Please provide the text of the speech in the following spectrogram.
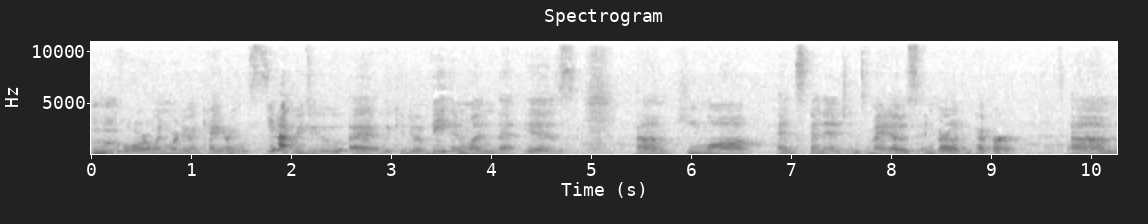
Mhm. for when we're doing caterings. Yeah. We do. Uh, we can do a vegan one that is um, quinoa and spinach and tomatoes and garlic and pepper um,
